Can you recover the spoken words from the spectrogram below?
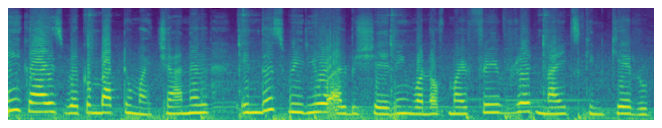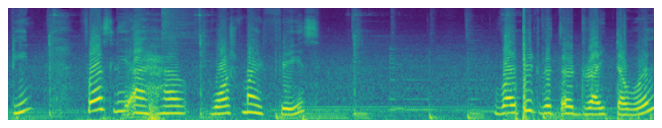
Hey guys, welcome back to my channel. In this video, I'll be sharing one of my favorite night skincare routine. Firstly, I have washed my face, wipe it with a dry towel.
